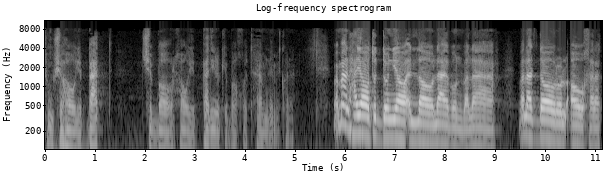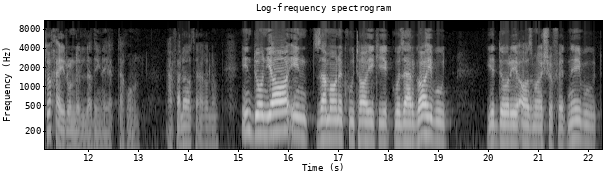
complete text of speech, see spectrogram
توشه های بد. چه بارهای بدی رو که با خود هم نمی‌کنن و من حیات دنیا الا لعب و لعب و دار الاخرت خیر للذین یتقون. افلا تعقلون؟ این دنیا این زمان کوتاهی که یک گذرگاهی بود یه دوره آزمایش و فتنه بود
